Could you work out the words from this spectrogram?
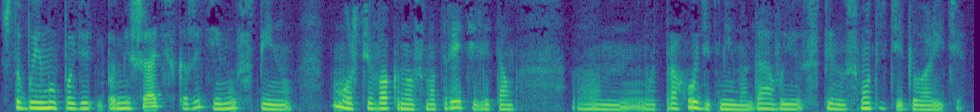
чтобы ему помешать, скажите ему в спину. Ну, можете в окно смотреть или там эм, вот проходит мимо, да, вы в спину смотрите и говорите –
